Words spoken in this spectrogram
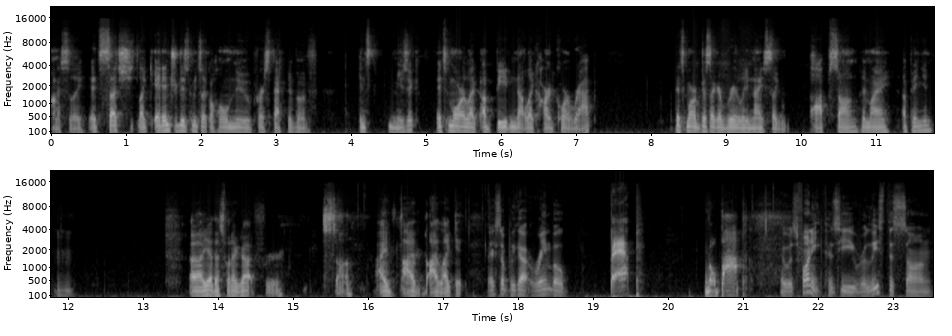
Honestly, it's such like it introduced me to like a whole new perspective of in music. It's more like upbeat, and not like hardcore rap. It's more of just like a really nice like pop song, in my opinion. Mhm. Uh, yeah, that's what I got for song. I I I like it. Next up, we got Rainbow Bap. Robop. It was funny because he released this song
